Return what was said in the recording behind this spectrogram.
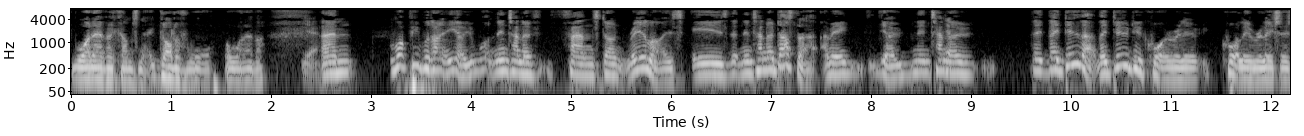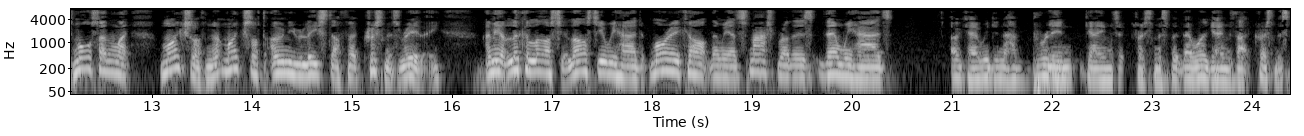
whatever comes next, God of War or whatever. Yeah. Um, what people don't, you know, what Nintendo fans don't realize is that Nintendo does that. I mean, you know, Nintendo, they, they do that. They do do quarterly, quarterly releases, more so than like Microsoft. Microsoft only release stuff at Christmas, really. I mean, look at last year. Last year we had Mario Kart, then we had Smash Brothers, then we had okay, we didn't have brilliant games at Christmas, but there were games that Christmas.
